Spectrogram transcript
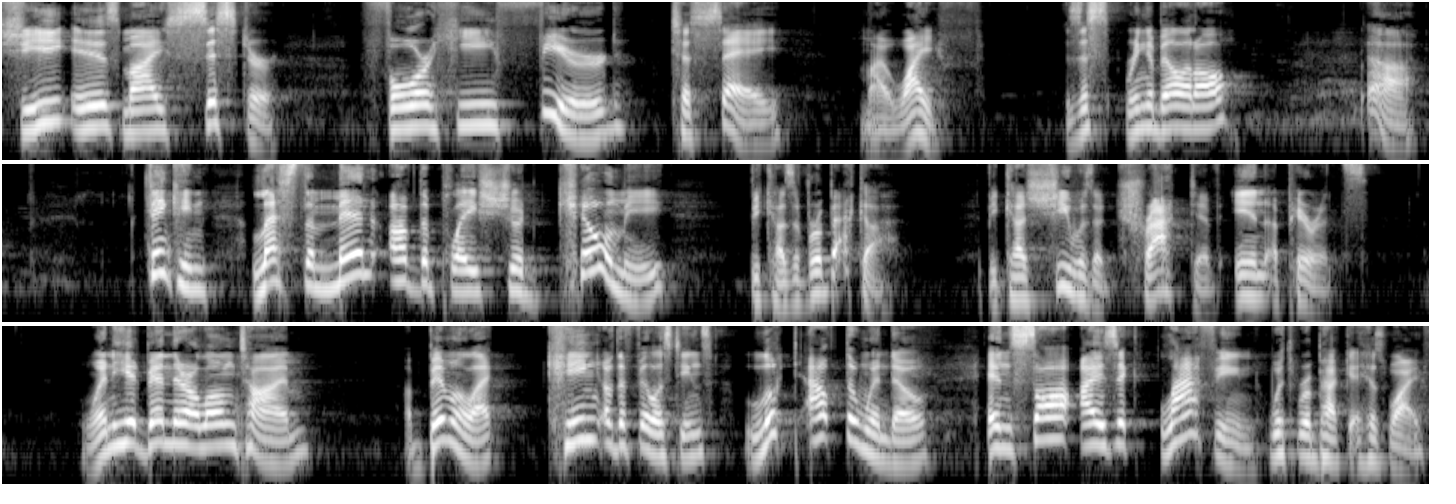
she is my sister. For he feared to say, My wife. Does this ring a bell at all? Yeah. Thinking, lest the men of the place should kill me because of Rebekah, because she was attractive in appearance. When he had been there a long time, Abimelech, king of the Philistines, looked out the window and saw Isaac laughing with Rebekah, his wife.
